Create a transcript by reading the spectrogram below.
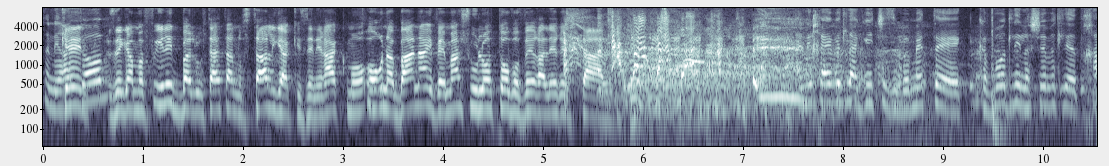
זה נראה כן, טוב? זה גם מפעיל את בלוטת הנוסטלגיה, כי זה נראה כמו אורנה בנאי ומשהו לא טוב עובר על ארז טל. אני חייבת להגיד שזה באמת אה, כבוד לי לשבת לידך,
